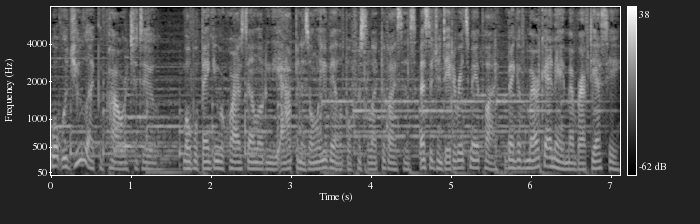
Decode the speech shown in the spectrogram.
What would you like the power to do? Mobile banking requires downloading the app and is only available for select devices. Message and data rates may apply. Bank of America and a member FDIC.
